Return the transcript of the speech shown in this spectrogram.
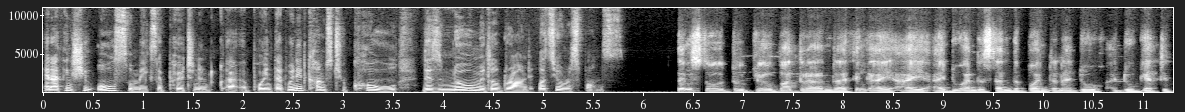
And I think she also makes a pertinent uh, point that when it comes to coal, there's no middle ground. What's your response? Thanks to, to Cleopatra, and I think I, I, I do understand the point and I do I do get it.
